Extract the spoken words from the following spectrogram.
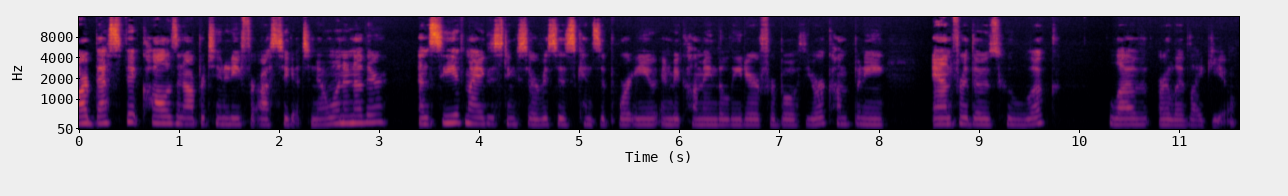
Our best fit call is an opportunity for us to get to know one another and see if my existing services can support you in becoming the leader for both your company and for those who look, love, or live like you.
